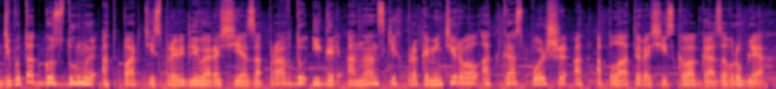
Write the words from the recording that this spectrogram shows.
Депутат Госдумы от партии «Справедливая Россия за правду» Игорь Ананских прокомментировал отказ Польши от оплаты российского газа в рублях.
